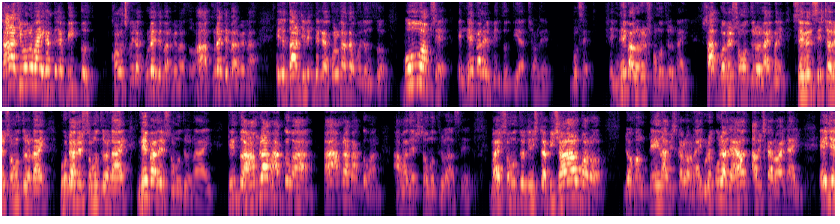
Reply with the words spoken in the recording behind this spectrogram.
সারা জীবন ভাই এখান থেকে বিদ্যুৎ খরচ করে কুলাইতে পারবে না তো। হ্যাঁ কুলাইতে পারবে না। এই যে দার্জিলিং থেকে কলকাতা পর্যন্ত বহু অংশে এই নেপালের বিদ্যুৎ দিয়ে চলে। বলছে, সেই নেপালের সমুদ্র নাই সাত বনের সমুদ্র নাই মানে সেভেন সিস্টারের সমুদ্র নাই, ভুটানের সমুদ্র নাই, নেপালের সমুদ্র নাই। কিন্তু আমরা ভাগ্যবান হ্যাঁ আমরা ভাগ্যবান, আমাদের সমুদ্র আছে। ভাই, সমুদ্র জিনিসটা বিশাল বড়। যখন ট্রেন আবিষ্কার হয় নাই উড়া জাহাজ আবিষ্কার হয় নাই, এই যে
